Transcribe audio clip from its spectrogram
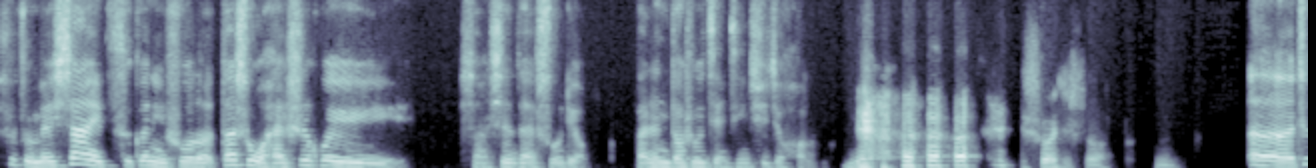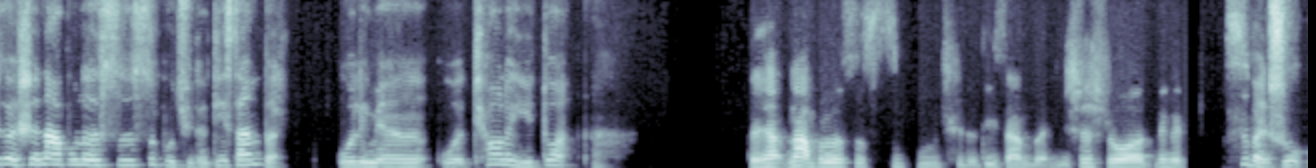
是准备下一次跟你说的，但是我还是会想现在说掉，反正你到时候剪进去就好了。你说，你说，嗯，呃，这个是那不勒斯四部曲的第三本，我里面我挑了一段。等一下，那不勒斯四部曲的第三本，你是说那个四本书？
